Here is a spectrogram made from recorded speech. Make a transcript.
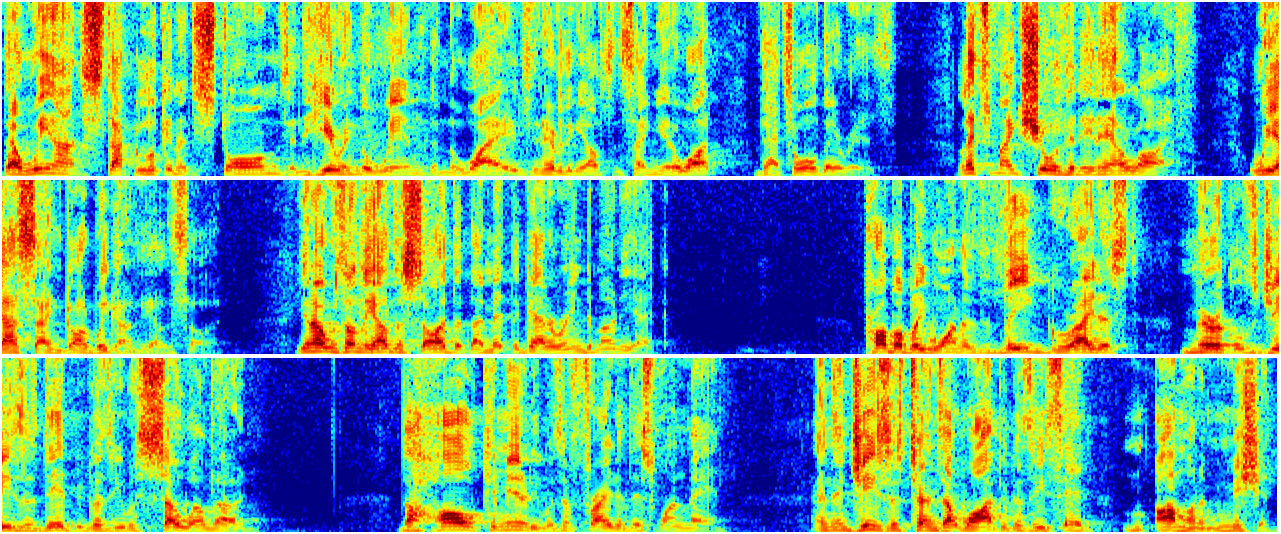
that we aren't stuck looking at storms and hearing the wind and the waves and everything else and saying, you know what? That's all there is. Let's make sure that in our life we are saying, God, we're going to the other side. You know, it was on the other side that they met the Gadarene demoniac. Probably one of the greatest miracles Jesus did because he was so well known. The whole community was afraid of this one man. And then Jesus turns up. Why? Because he said, I'm on a mission.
